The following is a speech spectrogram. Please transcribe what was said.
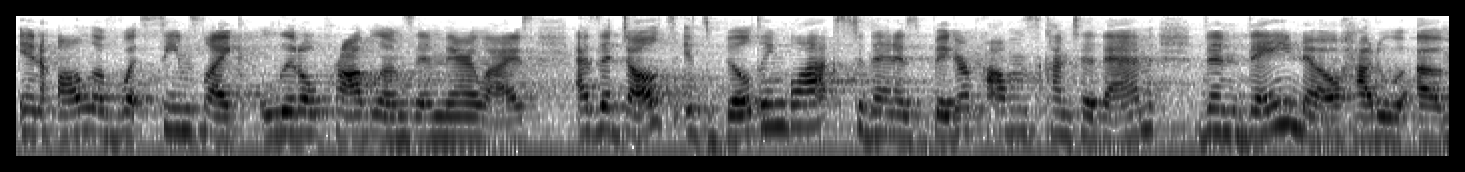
in all of what seems like little problems in their lives, as adults, it's building blocks to then as bigger problems come to them, then they know how to um,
